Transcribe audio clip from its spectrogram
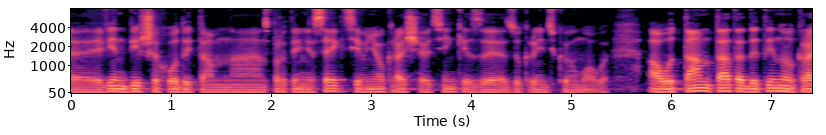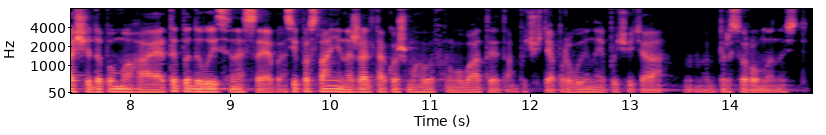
е, він більше ходить там на спортивні секції, у нього кращі оцінки з, з української мови. А от там тата дитину краще допомагає. Ти подивися на себе. Ці послання, на жаль, також могли формувати там почуття провини, почуття присоромленості.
